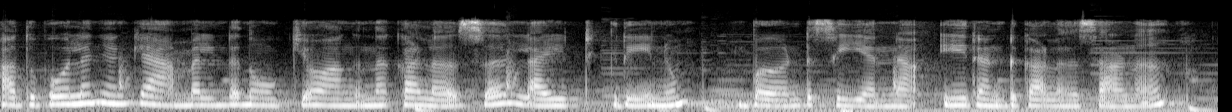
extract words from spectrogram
അതുപോലെ ഞാൻ ക്യാമലിന്റെ നോക്കി വാങ്ങുന്ന കളേഴ്സ് ലൈറ്റ് ഗ്രീനും ബേൺഡ് സിയന്ന ഈ രണ്ട് കളേഴ്സാണ്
